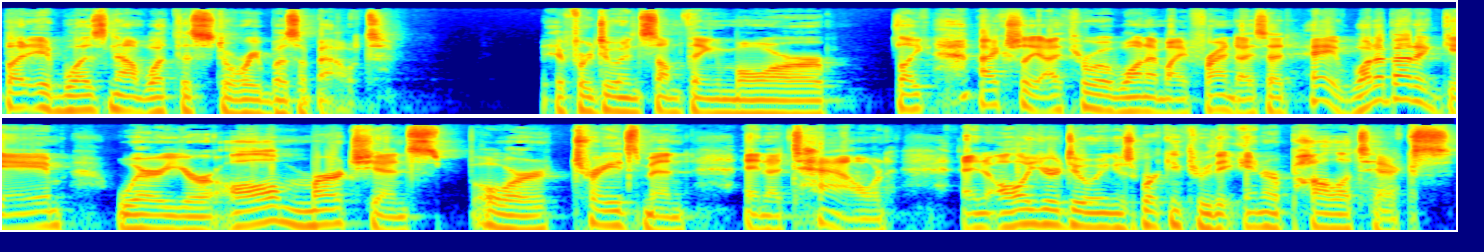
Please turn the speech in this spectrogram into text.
but it was not what the story was about if we're doing something more like actually i threw a one at my friend i said hey what about a game where you're all merchants or tradesmen in a town and all you're doing is working through the inner politics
